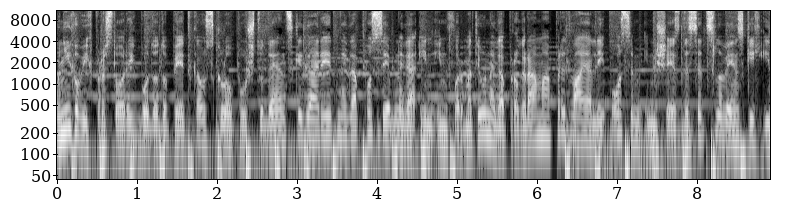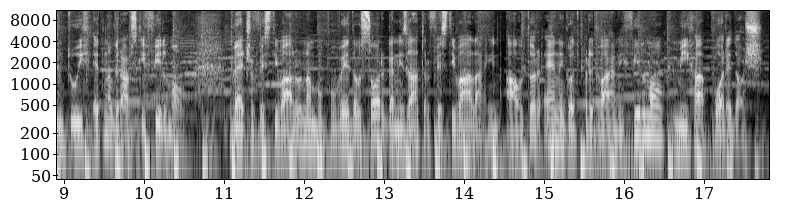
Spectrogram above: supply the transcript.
V njihovih prostorih bodo do petka v sklopu študentskega rednega posebnega in informativnega programa predvajali 68 slovenskih in tujih etnografskih filmov. Več o festivalu nam bo povedal soorganizator festivala in avtor enega od predvajanih filmov, Miha Poredoš.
